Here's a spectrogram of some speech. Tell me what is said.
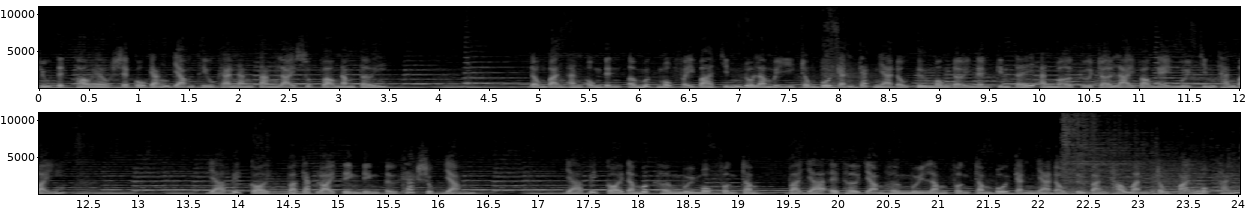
Chủ tịch Powell sẽ cố gắng giảm thiểu khả năng tăng lãi suất vào năm tới. Đồng bảng Anh ổn định ở mức 1,39 đô la Mỹ trong bối cảnh các nhà đầu tư mong đợi nền kinh tế Anh mở cửa trở lại vào ngày 19 tháng 7. Giá Bitcoin và các loại tiền điện tử khác sụt giảm. Giá Bitcoin đã mất hơn 11% và giá Ether giảm hơn 15% bối cảnh nhà đầu tư bán tháo mạnh trong khoảng một tháng.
